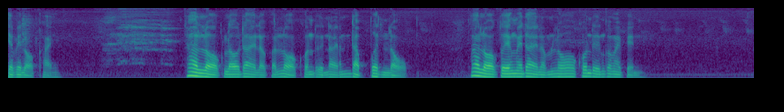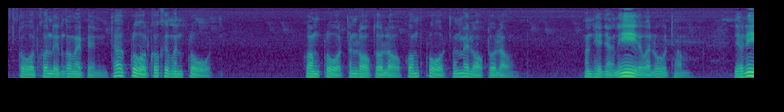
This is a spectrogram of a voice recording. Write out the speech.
จะไปหลอกใคร ถ้าหลอกเราได้เราก็หลอกคนอื่นได้ มันดับเบิ้ลหลอก ถ้าหลอกตัวเองไม่ได้เราหลอกคนอื่นก็ไม่เป็น โกรธคนอื่นก็ไม่เป็น ถ้าโกรธก็คือมันโกรธ ความโกรธมันหลอกตัวเรา ความโกรธมันไม่หลอกตัวเรา มันเห็นอย่างนี้แต่ว่ารู้ทำ เดี๋ยวนี้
